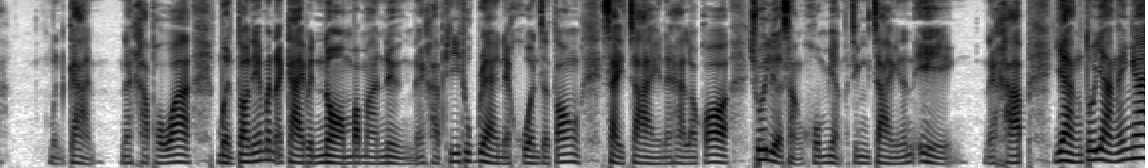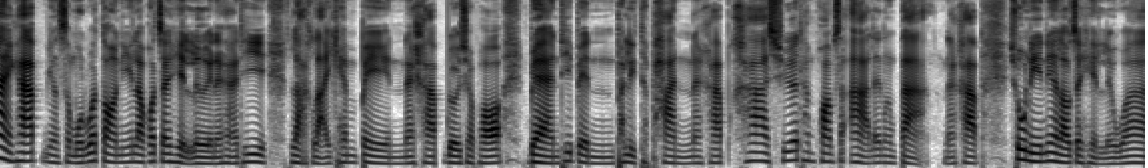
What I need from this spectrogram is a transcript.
เหมือนกัน นะครับเพราะว่าเหมือนตอนนี้มันกลายเป็นนอมประมาณหนึ่งนะครับที่ทุกแบรนด์เนี่ยควรจะต้องใส่ใจนะฮะแล้วก็ช่วยเหลือสังคมอย่างจริงใจนั่นเองนะครับอย่างตัวอย่างง่ายๆครับ อย่างสมมติว่าตอนนี้เราก็จะเห็นเลยนะฮะที่หลากหลายแคมเปญนะครับ โดยเฉพาะแบรนด์ที่เป็นผลิตภัณฑ์นะครับฆ่าเชื้อทำความสะอาดอะไรต่างนะครับ ช่วงนี้เนี่ยเราจะเห็นเลยว่า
